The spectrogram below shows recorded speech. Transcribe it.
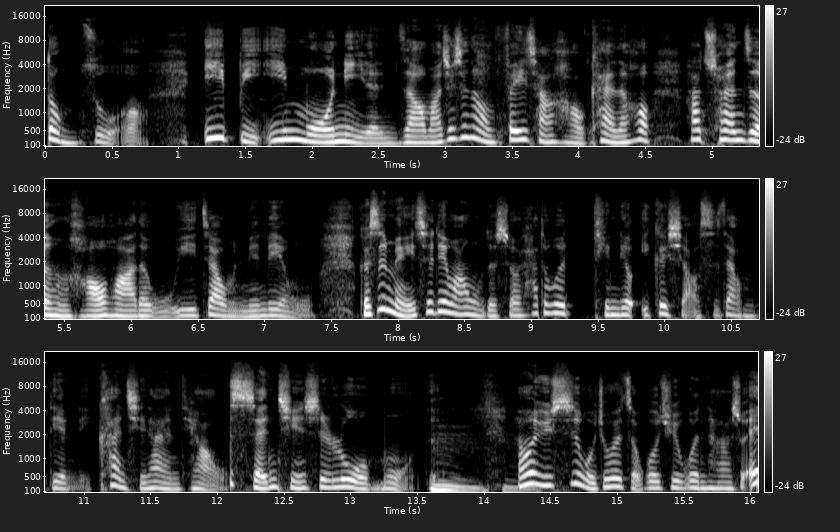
动作哦，一比一模拟了，你知道吗？就是那种非常好看，然后她穿着很豪华的舞衣在我们里面练舞。可是每一次练完舞的时候，她都会停留一个小时在我们店里看其他人跳舞，神情是落寞的。嗯，然后于是我就会走过去问他说：“哎，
